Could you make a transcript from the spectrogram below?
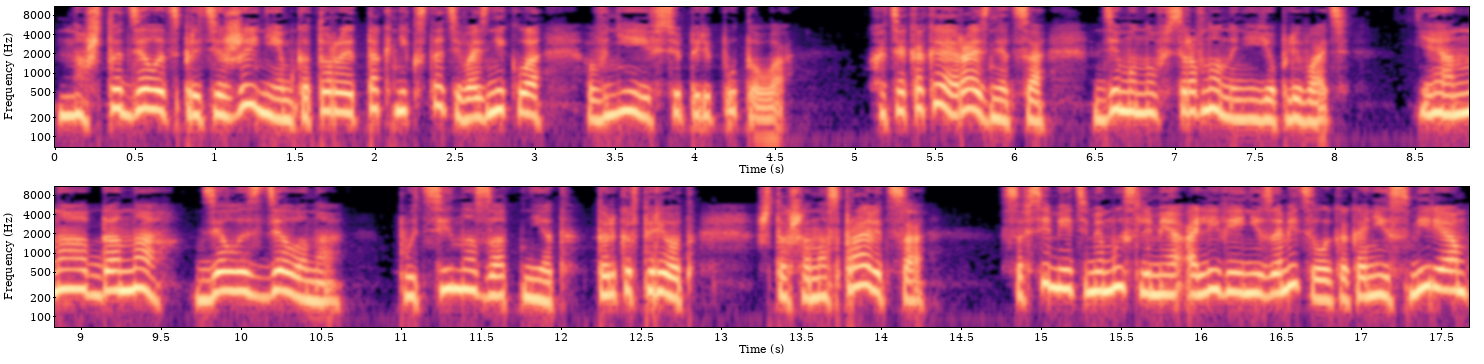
Но что делать с притяжением, которое так не кстати возникло в ней и все перепутало? Хотя какая разница, демону все равно на нее плевать. И она отдана, дело сделано. Пути назад нет, только вперед. Что ж, она справится. Со всеми этими мыслями Оливия не заметила, как они с Мириам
